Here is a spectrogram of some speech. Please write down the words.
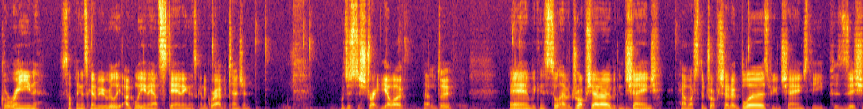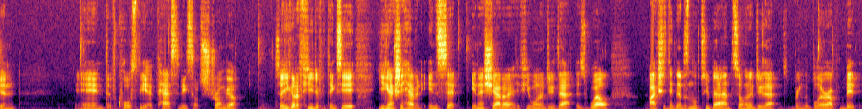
green. Something that's going to be really ugly and outstanding that's going to grab attention. Or just a straight yellow. That'll do. And we can still have a drop shadow. We can change how much the drop shadow blurs. We can change the position and of course the opacity so it's stronger. So you've got a few different things here. You can actually have an inset inner shadow if you want to do that as well. I actually think that doesn't look too bad, so I'm going to do that. Bring the blur up a bit,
